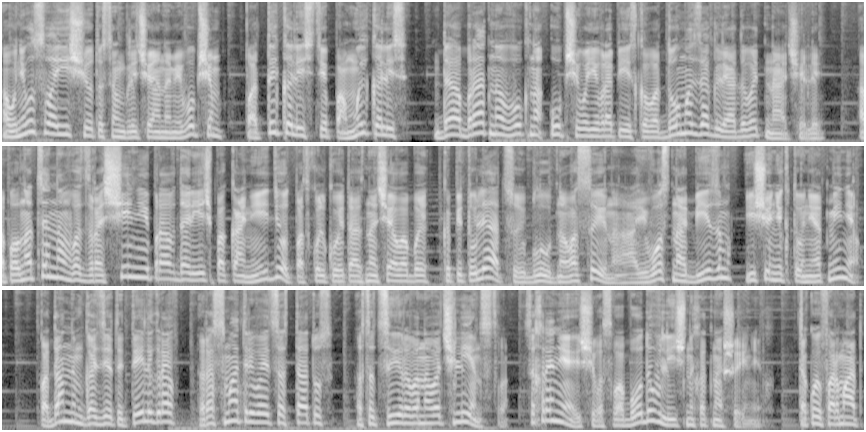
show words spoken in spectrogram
а у него свои счеты с англичанами. В общем, потыкались те, помыкались, да обратно в окна общего европейского дома заглядывать начали. О полноценном возвращении, правда, речь пока не идет, поскольку это означало бы капитуляцию блудного сына, а его снобизм еще никто не отменял. По данным газеты «Телеграф» рассматривается статус ассоциированного членства, сохраняющего свободу в личных отношениях. Такой формат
